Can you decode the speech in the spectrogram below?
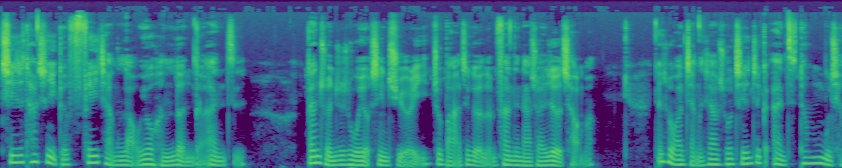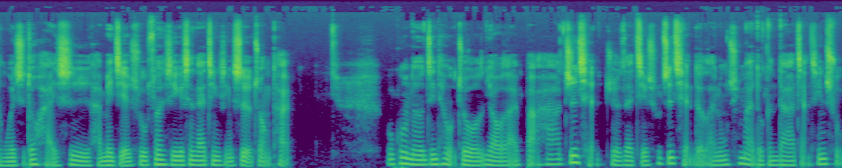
其实它是一个非常老又很冷的案子。单纯就是我有兴趣而已，就把这个冷饭再拿出来热炒嘛。但是我要讲一下，说其实这个案子到目前为止都还是还没结束，算是一个现在进行式的状态。不过呢，今天我就要来把它之前就是在结束之前的来龙去脉都跟大家讲清楚。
